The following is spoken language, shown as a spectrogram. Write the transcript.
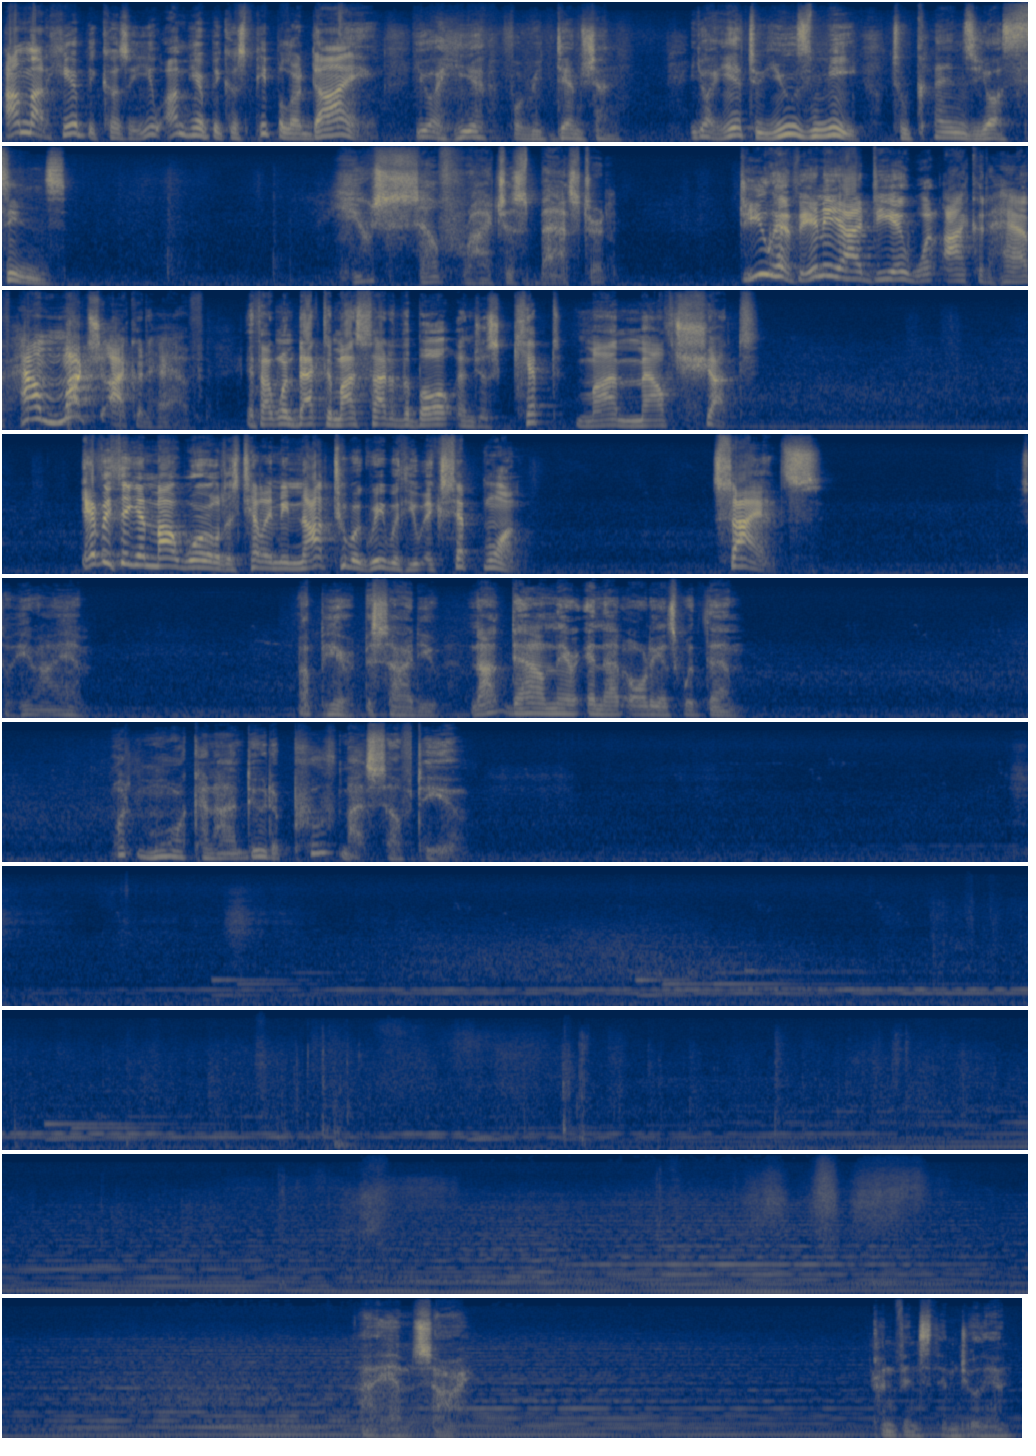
I'm not here because of you. I'm here because people are dying. You are here for redemption. You are here to use me to cleanse your sins. You self righteous bastard. Do you have any idea what I could have, how much I could have, if I went back to my side of the ball and just kept my mouth shut? Everything in my world is telling me not to agree with you except one science. So here I am, up here beside you, not down there in that audience with them. What more can I do to prove myself to you? I am sorry. Convince them, Julian.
